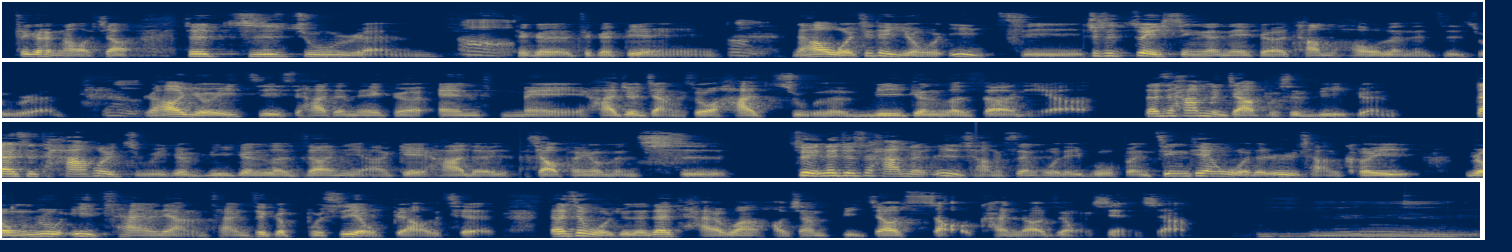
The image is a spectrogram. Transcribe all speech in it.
这个很好笑，就是蜘蛛人，哦，这个这个电影，嗯，然后我记得有一集就是最新的那个 Tom Holland 的蜘蛛人，嗯，然后有一集是他的那个 Aunt May，他就讲说他煮了 vegan lasagna，但是他们家不是 vegan，但是他会煮一个 vegan lasagna 给他的小朋友们吃，所以那就是他们日常生活的一部分。今天我的日常可以融入一餐两餐，这个不是有标签，但是我觉得在台湾好像比较少看到这种现象，嗯。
